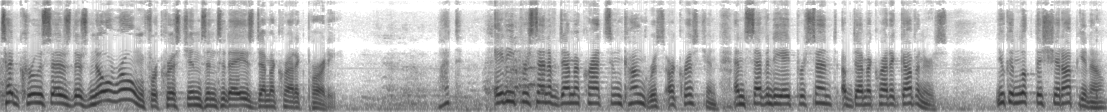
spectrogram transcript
Ted Cruz says there's no room for Christians in today's Democratic Party. What? 80% of Democrats in Congress are Christian, and 78% of Democratic governors. You can look this shit up, you know.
